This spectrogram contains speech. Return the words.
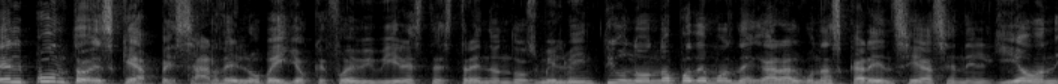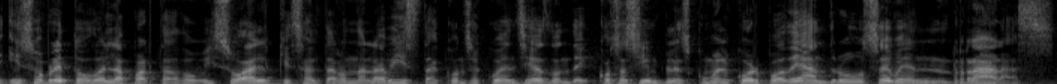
El punto es que a pesar de lo bello que fue vivir este estreno en 2021, no podemos negar algunas carencias en el guion y sobre todo el apartado visual que saltaron a la vista, consecuencias donde cosas simples como el cuerpo de Andrew se ven raras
